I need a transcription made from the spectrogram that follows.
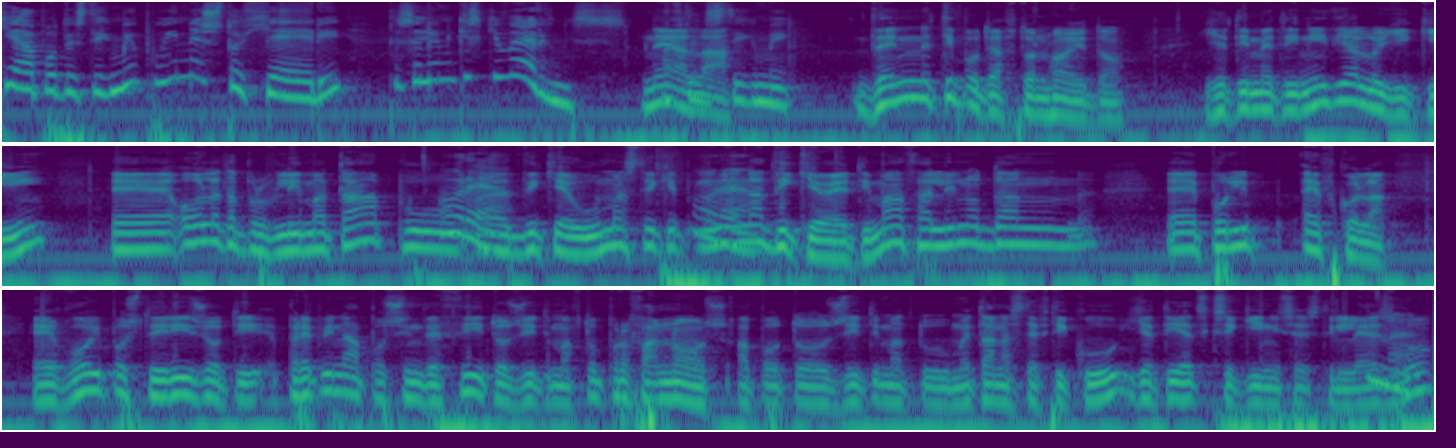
και από τη στιγμή που είναι στο χέρι της ελληνικής κυβέρνησης. Ναι, αυτή αλλά τη στιγμή. δεν είναι τίποτε αυτονόητο. Γιατί με την ίδια λογική ε, όλα τα προβλήματα που Ωραία. ε, δικαιούμαστε και που είναι Ωραία. ένα δίκαιο αίτημα θα λύνονταν ε, πολύ εύκολα. Εγώ υποστηρίζω ότι πρέπει να αποσυνδεθεί το ζήτημα αυτό προφανώς από το ζήτημα του μεταναστευτικού γιατί έτσι ξεκίνησε στη Λέσβο.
